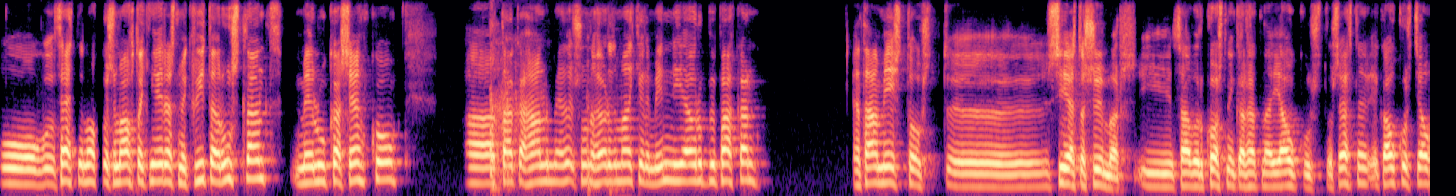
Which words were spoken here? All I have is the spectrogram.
og þetta er nokkuð sem átt að gerast með Kvítar Úsland með Lukashenko að taka hann með svona hörðum aðgerðum inn í Európupakkan en það mistókst uh, síðasta sumar í, það voru kostningar hérna í ágúst og september, ágúst já.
